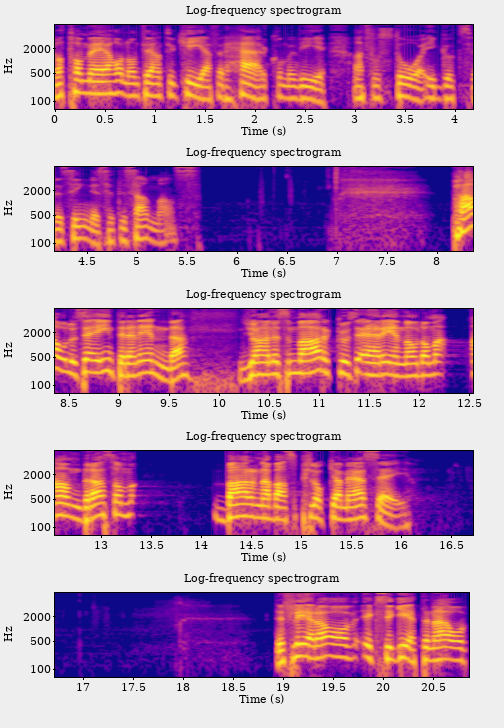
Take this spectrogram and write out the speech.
Jag tar med honom till Antiochia för här kommer vi att få stå i Guds välsignelse tillsammans. Paulus är inte den enda. Johannes Markus är en av de andra som Barnabas plockar med sig. Det är flera av exegeterna och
